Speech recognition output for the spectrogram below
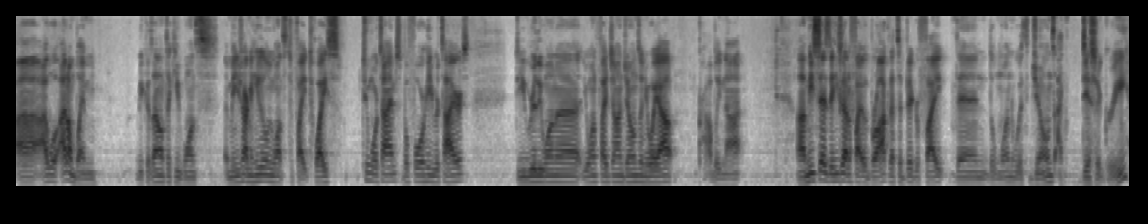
Uh, I will. I don't blame him because I don't think he wants. I mean, you're talking. He only wants to fight twice, two more times before he retires. Do you really want to? You want to fight John Jones on your way out? Probably not. Um, he says that he's got a fight with Brock. That's a bigger fight than the one with Jones. I disagree.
